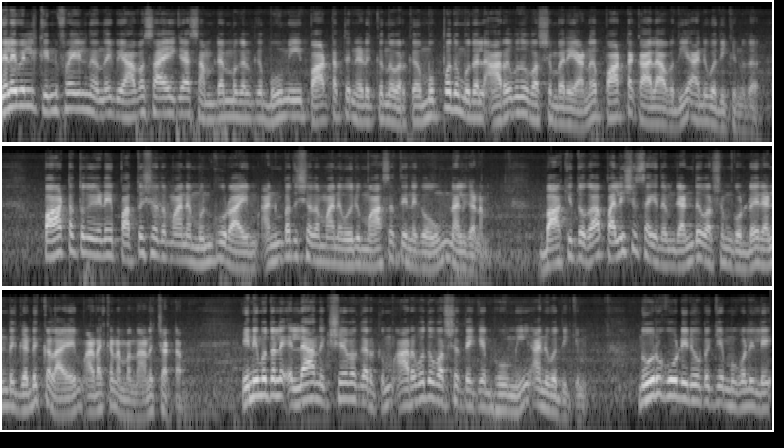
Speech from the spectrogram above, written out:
നിലവിൽ കിൻഫ്രയിൽ നിന്ന് വ്യാവസായിക സംരംഭങ്ങൾക്ക് ഭൂമി പാട്ടത്തിനെടുക്കുന്നവർക്ക് മുപ്പത് മുതൽ അറുപത് വർഷം വരെയാണ് പാട്ട കാലാവധി അനുവദിക്കുന്നത്. പാട്ടത്തുകയുടെ പത്ത് ശതമാനം മുൻകൂറായും അൻപത് ശതമാനം ഒരു മാസത്തിനകവും നൽകണം. ബാക്കി തുക പലിശ സഹിതം രണ്ട് വർഷം കൊണ്ട് രണ്ട് ഗഡുക്കളായും അടയ്ക്കണമെന്നാണ് ചട്ടം. ഇനി മുതൽ എല്ലാ നിക്ഷേപകർക്കും അറുപത് വർഷത്തേക്ക് ഭൂമി അനുവദിക്കും. നൂറ് കോടി രൂപയ്ക്ക് മുകളിലെ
